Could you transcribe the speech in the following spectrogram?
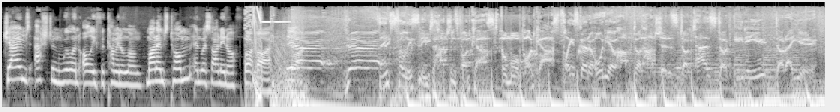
James, Ashton, Will, and Ollie for coming along. My name's Tom, and we're signing off. Bye. Bye. Yeah. yeah. Thanks for listening to Hutchins Podcast. For more podcasts, please go to audiohub.hutchins.tas.edu.au.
